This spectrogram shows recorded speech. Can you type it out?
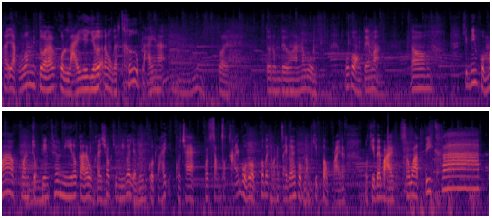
ใครอยากรู้ว่ามีตัวแล้วก็กดไลค์เยอะๆนะผมกระทืบไลค์นะตัวอะไรตัวเดิมๆนั้นนะผมว่าของเต็มอะเราคลิปนี้ผมว่าควรจบเพียงเท่านี้แล้วกันถ้าผมใครชอบคลิปนี้ก็อย่าลืมกดไลค์กดแชร์กดซับสไครป์ผมเพื่อเป็นกำลังใจด้วยให้ผมทำคลิปต่อไปนะ โอเคบายบาย สวัสดีครับ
